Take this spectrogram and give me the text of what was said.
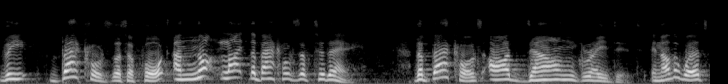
the battles that are fought are not like the battles of today. The battles are downgraded. In other words,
